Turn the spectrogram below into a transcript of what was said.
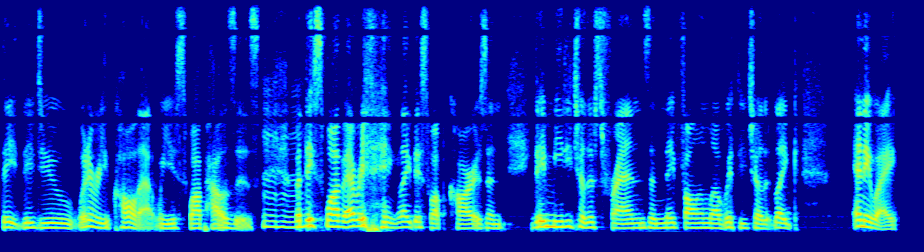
they, they do whatever you call that when you swap houses, Mm-hmm. but they swap everything. Like they swap cars and they meet each other's friends and they fall in love with each other. Like, anyway,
